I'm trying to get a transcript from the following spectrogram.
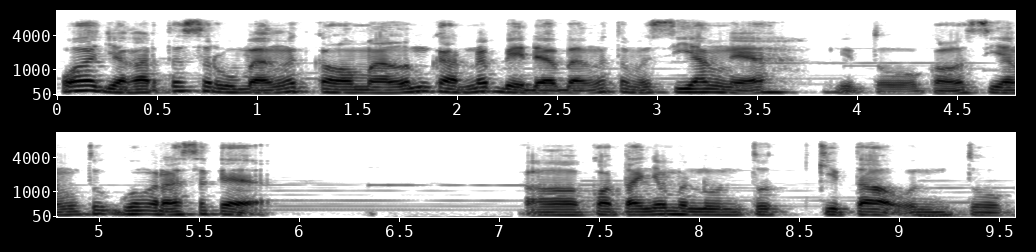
wah Jakarta seru banget kalau malam karena beda banget sama siang ya gitu. Kalau siang tuh gue ngerasa kayak uh, kotanya menuntut kita untuk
